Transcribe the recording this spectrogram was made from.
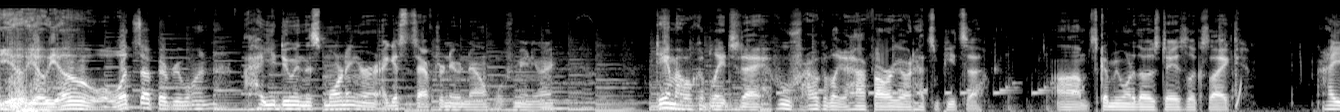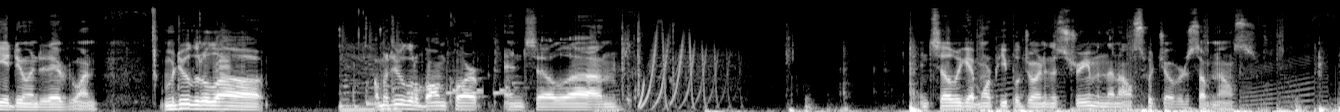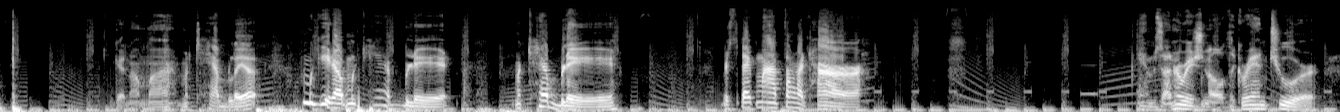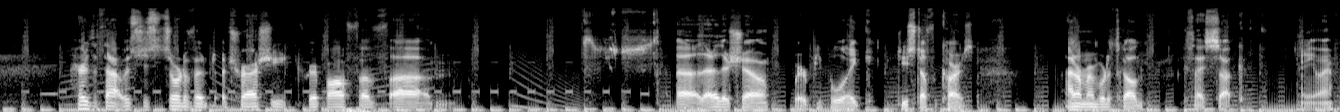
Yo, yo, yo, what's up everyone? How you doing this morning, or I guess it's afternoon now, well for me anyway. Damn, I woke up late today. Oof, I woke up like a half hour ago and had some pizza. Um, it's gonna be one of those days, looks like. How you doing today, everyone? I'm gonna do a little, uh, I'm gonna do a little bomb corp until, um, until we get more people joining the stream, and then I'll switch over to something else. Getting out my, my tablet. I'm gonna get out my tablet. My tablet. Respect my authority. Amazon Original, The Grand Tour. Heard that that was just sort of a, a trashy ripoff of um, uh, that other show where people like do stuff with cars. I don't remember what it's called because I suck. Anyway.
